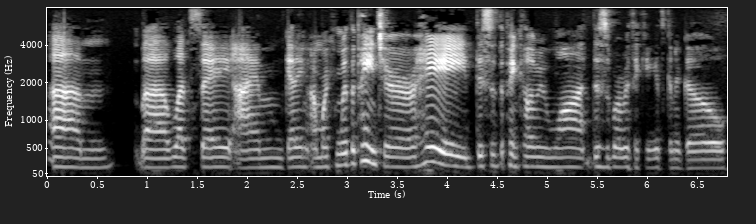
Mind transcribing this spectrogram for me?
um, uh, let's say I'm getting, I'm working with a painter. Hey, this is the paint color we want. This is where we're thinking it's going to go.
